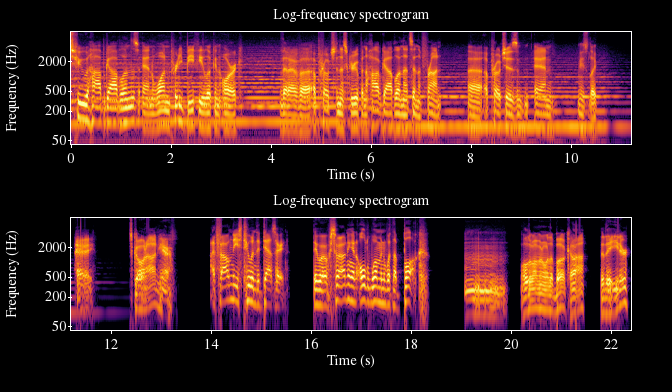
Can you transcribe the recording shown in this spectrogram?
two hobgoblins and one pretty beefy-looking orc that I've uh, approached in this group, and the hobgoblin that's in the front uh, approaches and, and he's like, "Hey, what's going on here?" I found these two in the desert. They were surrounding an old woman with a book. Mm, old woman with a book, huh? Did they eat her?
